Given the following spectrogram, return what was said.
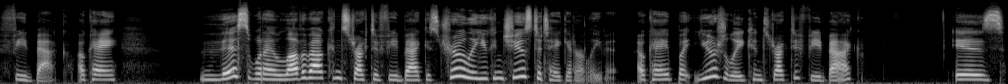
feedback. Okay. This, what I love about constructive feedback is truly you can choose to take it or leave it. Okay. But usually constructive feedback is.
